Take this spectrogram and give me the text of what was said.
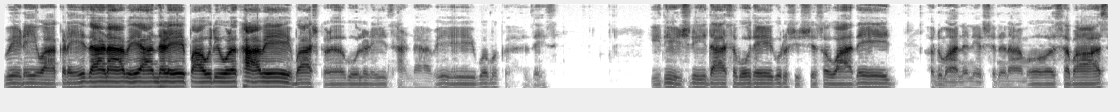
वेडे वाकडे जाणावे आंधळे पावली ओळखावे बाष्कळ बोलणे सांडावे वमक जैसे. इति श्रीदासबोधे गुरुशिष्य संवादे हनुमान निर्शन नाम सभास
